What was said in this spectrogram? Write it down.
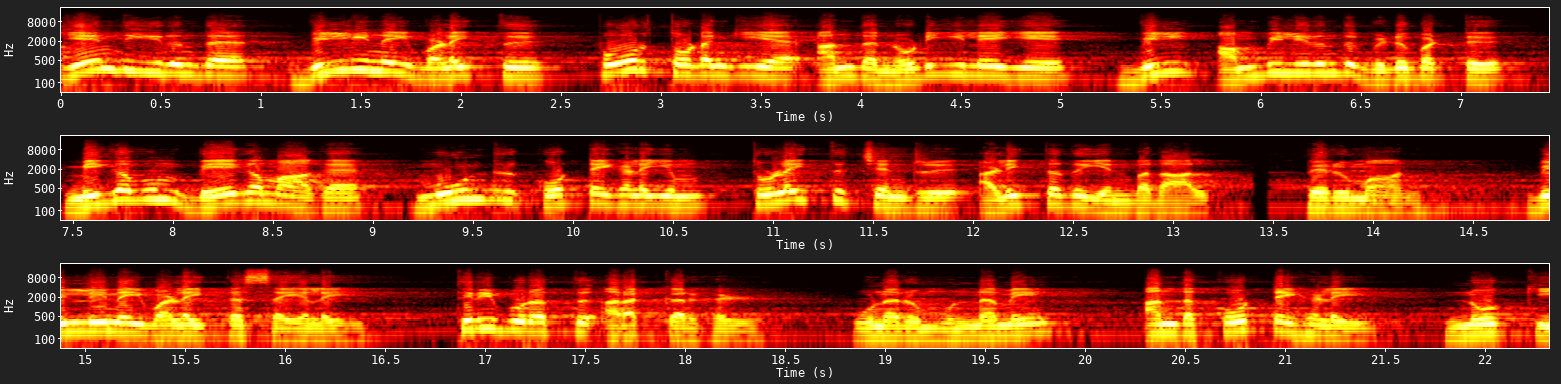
ஏந்தியிருந்த வில்லினை வளைத்து போர் தொடங்கிய அந்த நொடியிலேயே வில் அம்பிலிருந்து விடுபட்டு மிகவும் வேகமாக மூன்று கோட்டைகளையும் துளைத்து சென்று அழித்தது என்பதால் பெருமான் வில்லினை வளைத்த செயலை திரிபுரத்து அரக்கர்கள் உணரும் முன்னமே அந்த கோட்டைகளை நோக்கி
